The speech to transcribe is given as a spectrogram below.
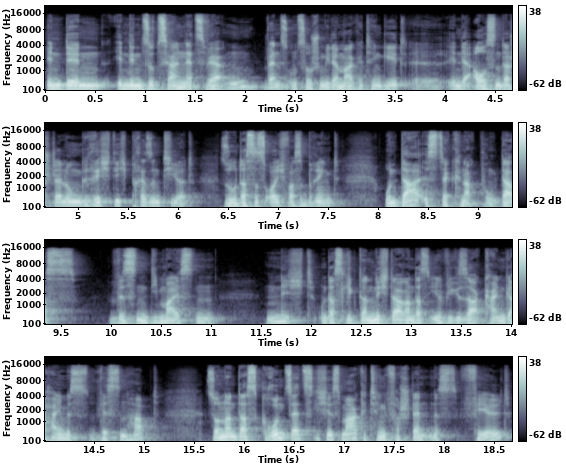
in den, in den sozialen Netzwerken, wenn es um Social Media Marketing geht, äh, in der Außendarstellung richtig präsentiert, so dass es euch was bringt. Und da ist der Knackpunkt. Das wissen die meisten nicht. Und das liegt dann nicht daran, dass ihr, wie gesagt, kein geheimes Wissen habt, sondern dass grundsätzliches Marketingverständnis fehlt,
